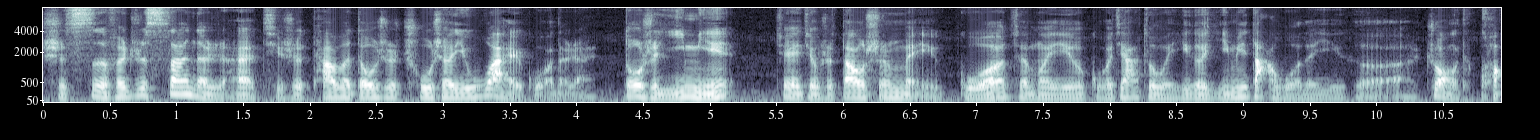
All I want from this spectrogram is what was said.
是四分之三的人，其实他们都是出生于外国的人，都是移民。这就是当时美国这么一个国家作为一个移民大国的一个状况。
